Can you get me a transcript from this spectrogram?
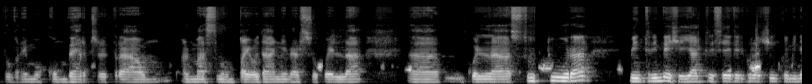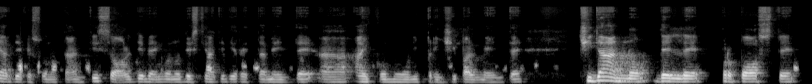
dovremo convergere tra un, al massimo un paio d'anni verso quella, uh, quella struttura mentre invece gli altri 6,5 miliardi, che sono tanti soldi, vengono destinati direttamente a, ai comuni principalmente. Ci danno delle proposte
